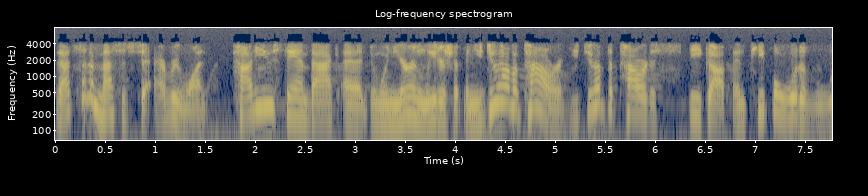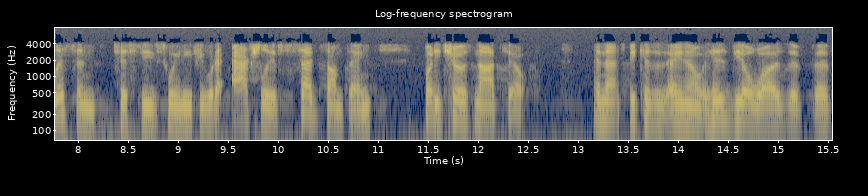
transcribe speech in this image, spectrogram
That sent a message to everyone. How do you stand back at when you're in leadership and you do have a power? You do have the power to speak up, and people would have listened to Steve Sweeney if he would have actually have said something, but he chose not to. And that's because you know his deal was if if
